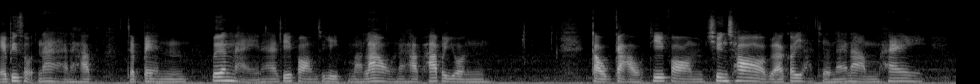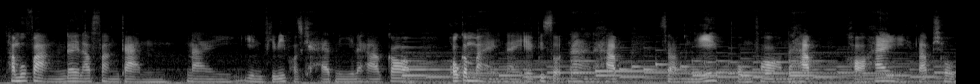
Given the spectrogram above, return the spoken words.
episode หน้านะครับ จะเป็นเรื่องไหนนะฮะที่ฟอร์มจะหยิบมาเล่านะครับ ภาพยนตร์เก่าๆที่ฟอร์มชื่นชอบ แล้วก็อยากจะแนะนำให้ท่านผู้ฟังได้รับฟังกันใน Infinity Podcast นี้นะครับ ก็พบกันใหม่ใน episode หน้านะครับสำหรับวันนี้ผมฟอร์มนะครับ ขอให้รับชม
